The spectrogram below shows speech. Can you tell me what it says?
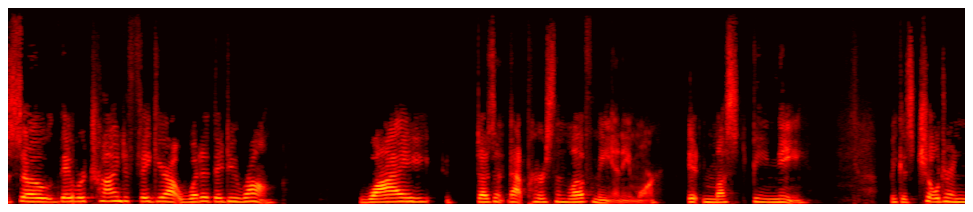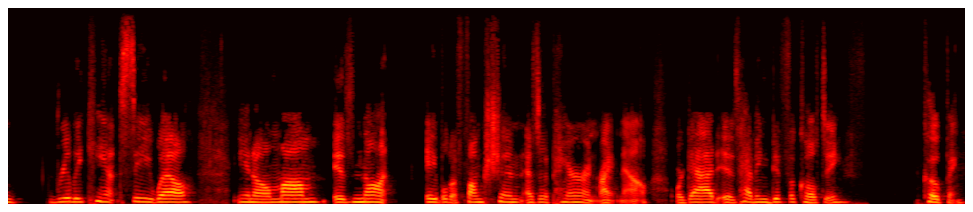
So they were trying to figure out what did they do wrong? Why doesn't that person love me anymore? It must be me. Because children really can't see well you know mom is not able to function as a parent right now or dad is having difficulty coping.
